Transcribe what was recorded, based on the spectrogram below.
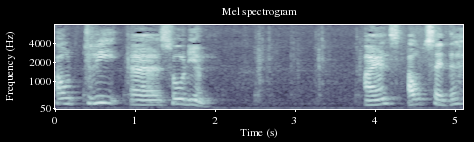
out three uh, sodium ions outside the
